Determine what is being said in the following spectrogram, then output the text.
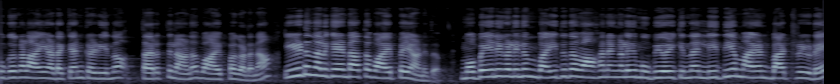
തുകകളായി അടയ്ക്കാൻ കഴിയുന്ന തരത്തിലാണ് വായ്പ ഘടന ഈട് നൽകേണ്ടാത്ത വായ്പയാണിത്. മൊബൈലുകളിലും വൈദ്യുത വാഹനങ്ങളിലും ഉപയോഗിക്കുന്ന ലിഥിയം അയൺ ബാറ്ററിയുടെ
